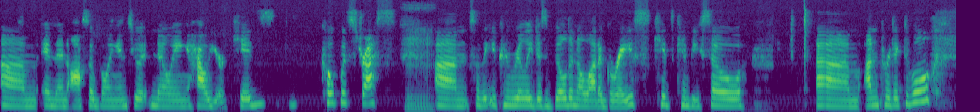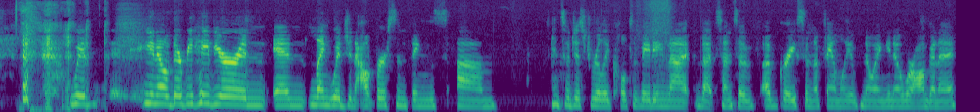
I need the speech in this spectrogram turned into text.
um, and then also going into it knowing how your kids cope with stress mm. um, so that you can really just build in a lot of grace kids can be so um, unpredictable with you know their behavior and and language and outbursts and things um, and so just really cultivating that that sense of of grace in the family of knowing you know we're all gonna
